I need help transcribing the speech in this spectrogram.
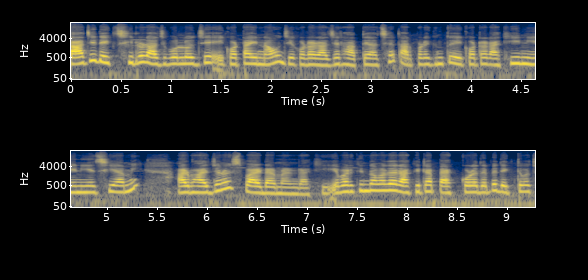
রাজই দেখছিল, রাজ বলল যে, এই কটাই নাও, যে কটা রাজের হাতে আছে, তারপরে কিন্তু এই কটা রাখি নিয়ে নিয়েছি আমি, আর ভাইয়ের জন্য স্পাইডারম্যান রাখি। এবার কিন্তু আমাদের রাখিটা প্যাক করে দেবে। দেখতে পাচ্ছ,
